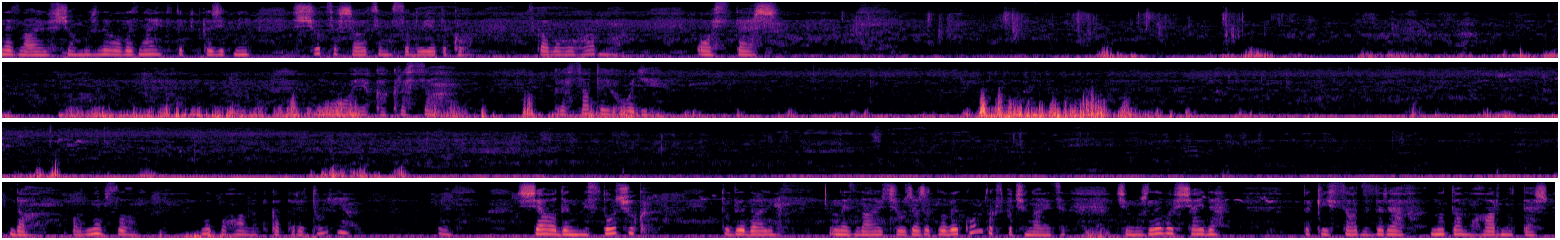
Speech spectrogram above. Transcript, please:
Не знаю що, можливо, ви знаєте, то підкажіть мені, що це ще у цьому саду є такого цікавого, гарного. Ось теж. Ой, яка краса. Краса та й годі. Да, одним словом, непогана така територія. Ще один місточок туди далі. Не знаю, чи вже житловий комплекс починається, чи можливо ще йде такий сад з дерев. Ну там гарно теж.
